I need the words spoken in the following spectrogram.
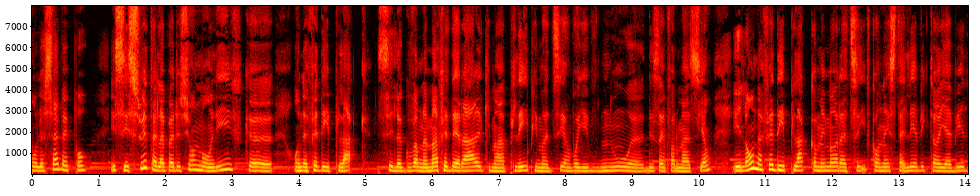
On ne le savait pas. Et c'est suite à l'apparition de mon livre qu'on a fait des plaques c'est le gouvernement fédéral qui m'a appelé puis m'a dit envoyez-vous-nous euh, des informations. Et là, on a fait des plaques commémoratives qu'on a installées à Victoriaville.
